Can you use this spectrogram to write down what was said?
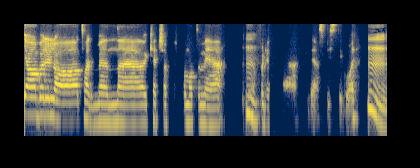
Ja, bare la tarmen uh, catch up på en måte med Mm. for det, det jeg spiste i går. Mm.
